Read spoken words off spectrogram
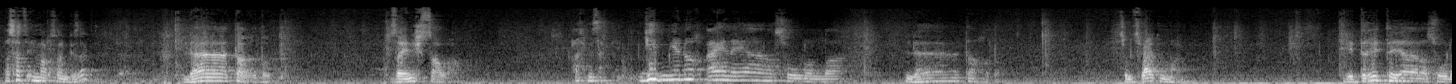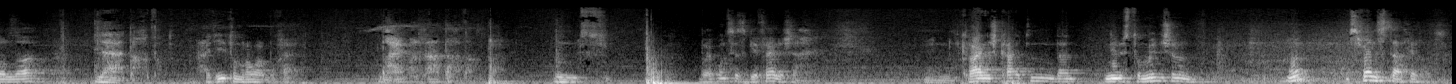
Was hat Imam Hassan gesagt? La taghdab. Sei nicht sauer. Hat gesagt, gib mir noch eine, ja Rasulallah. La taghdab. Zum zweiten Mal. Die dritte, ja Rasulallah. La taghdab. Hadith und Rawal Bukhari. Dreimal la taghdab. Und bei uns ist es gefährlicher. In Kleinigkeiten, dann nimmst du München und ne, das Fenster raus.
